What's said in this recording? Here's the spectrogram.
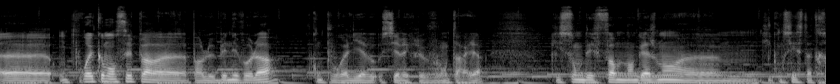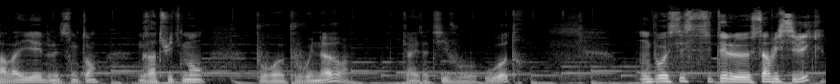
Euh, on pourrait commencer par, euh, par le bénévolat, qu'on pourrait lier aussi avec le volontariat, qui sont des formes d'engagement euh, qui consistent à travailler, donner de son temps gratuitement pour, euh, pour une œuvre, caritative ou, autre. On peut aussi citer le service civique,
